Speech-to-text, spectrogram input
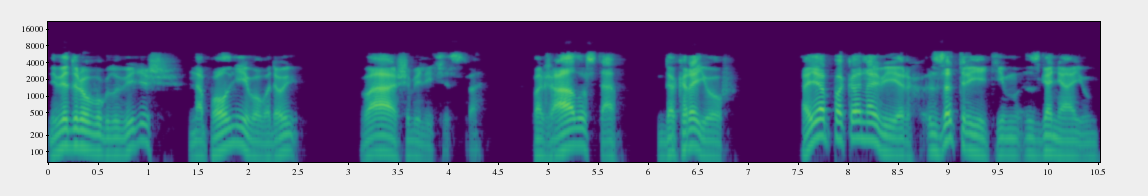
Ведро в углу видишь? Наполни его водой. Ваше Величество, пожалуйста, до краев. А я пока наверх, за третьим сгоняю.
